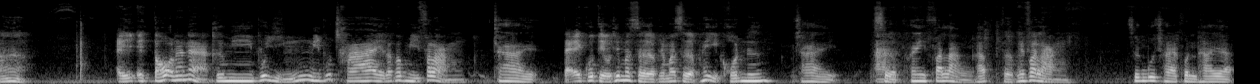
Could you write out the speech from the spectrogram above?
อ่า ไอไอโต๊ะนั้นน่ะ คือมีผู้หญิงมีผู้ชายแล้วก็มีฝรั่ง ใช่ แต่ไอก๋วยเตี๋ยวที่มาเสิร์ฟเนี่ยมาเสิร์ฟให้อีกคนนึง ใช่ อ่าเสิร์ฟให้ฝรั่งครับ เสิร์ฟให้ฝรั่ง ซึ่งผู้ชายคนไทยอะ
